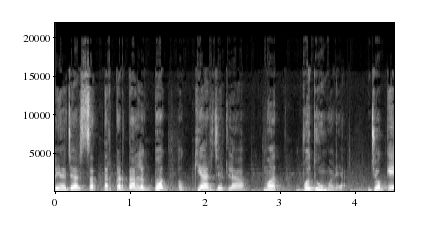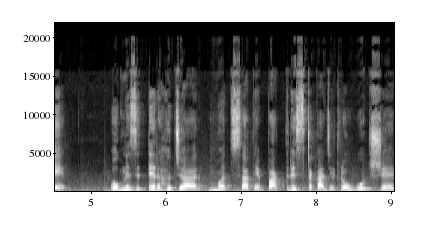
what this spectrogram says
બે હજાર સત્તર કરતાં લગભગ અગિયાર જેટલા મત વધુ મળ્યા. જોકે ઓગણસિત્તેર હજાર મત સાથે પાંત્રીસ ટકા જેટલો વોટ શેર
